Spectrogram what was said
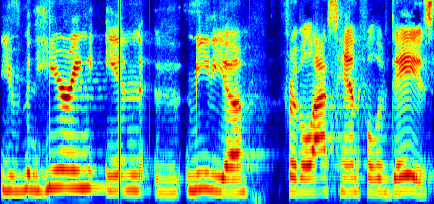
you've been hearing in media for the last handful of days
